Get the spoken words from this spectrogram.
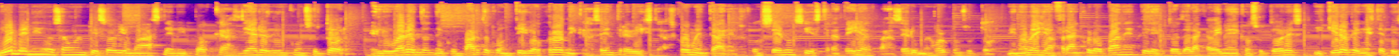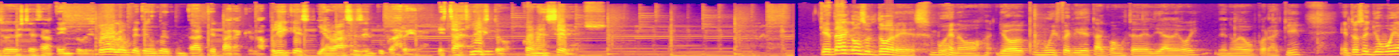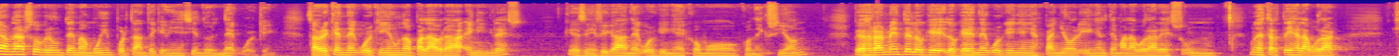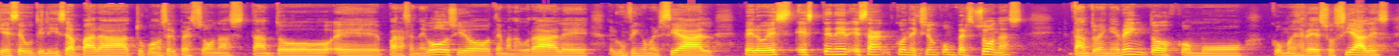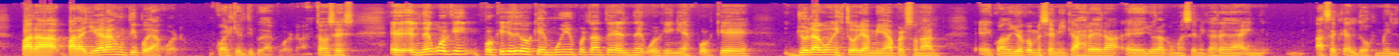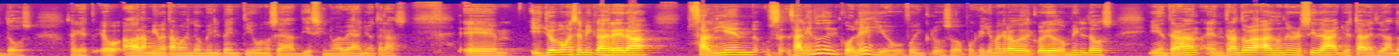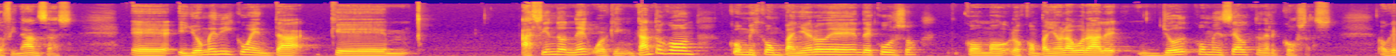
Bienvenidos a un episodio más de mi podcast Diario de un Consultor, el lugar en donde comparto contigo crónicas, entrevistas, comentarios, consejos y estrategias para ser un mejor consultor. Mi nombre es Gianfranco Lopane, director de la Academia de Consultores, y quiero que en este episodio estés atento de todo lo que tengo que contarte para que lo apliques y avances en tu carrera. ¿Estás listo? Comencemos. ¿Qué tal consultores? Bueno, yo muy feliz de estar con ustedes el día de hoy, de nuevo por aquí. Entonces yo voy a hablar sobre un tema muy importante que viene siendo el networking. ¿Sabes que networking es una palabra en inglés? Que significa networking es como conexión. Pero realmente lo que, lo que es networking en español y en el tema laboral es una estrategia laboral que se utiliza para tú conocer personas, tanto eh, para hacer negocio, temas laborales, algún fin comercial, pero es, es tener esa conexión con personas, tanto en eventos como, como en redes sociales, para, para llegar a un tipo de acuerdo cualquier tipo de acuerdo. Entonces, el, networking, ¿por qué yo digo que es muy importante el networking? Es porque yo le hago una historia mía personal. Eh, cuando yo comencé mi carrera, eh, yo la comencé mi carrera en acerca del 2002 que ahora mismo estamos en el 2021, o sea, 19 años atrás. Eh, y yo comencé mi carrera saliendo, saliendo del colegio, fue incluso, porque yo me gradué del colegio en 2002 y entrando a la universidad yo estaba estudiando finanzas. Eh, y yo me di cuenta que mm, haciendo networking, tanto con, con mis compañeros de curso como los compañeros laborales, yo comencé a obtener cosas. ¿Ok?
